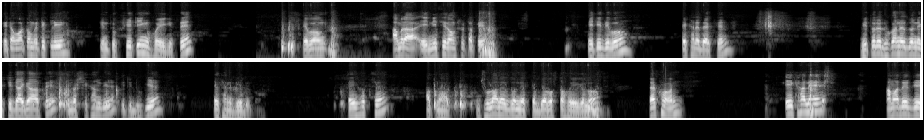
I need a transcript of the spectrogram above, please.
এটা অটোমেটিকলি কিন্তু ফিটিং হয়ে গেছে। এবং আমরা এই নিচের অংশটাতে এটি দেব। এখানে দেখেন, ভিতরে ঢুকানোর জন্য একটি জায়গা আছে। আমরা সেখান দিয়ে এটি ঢুকিয়ে এখানে দিয়ে দেব। এই হচ্ছে আপনার ঝুলানোর জন্য একটা ব্যবস্থা হয়ে গেল। এখন এখানে আমাদের যে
